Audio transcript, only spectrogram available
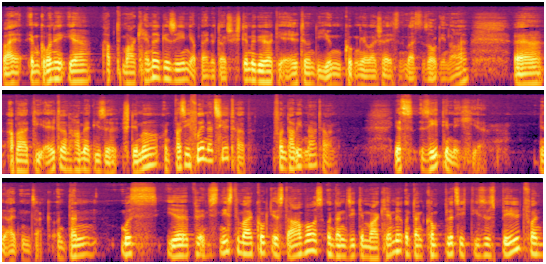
Weil im Grunde, ihr habt Mark Hamill gesehen, ihr habt meine deutsche Stimme gehört, die Älteren, die Jungen gucken ja wahrscheinlich meistens Original. Äh, aber die Älteren haben ja diese Stimme. Und was ich vorhin erzählt habe, von David Nathan. Jetzt seht ihr mich hier, den alten Sack. Und dann muss ihr, das nächste Mal guckt ihr Star Wars und dann seht ihr Mark Hamill und dann kommt plötzlich dieses Bild von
